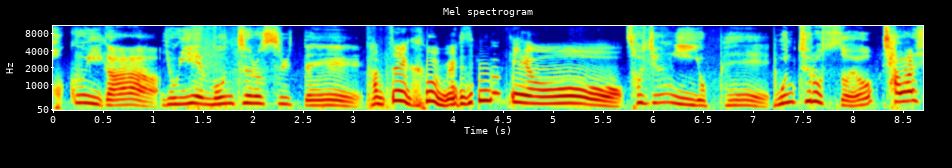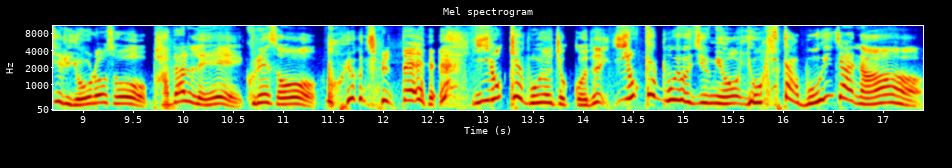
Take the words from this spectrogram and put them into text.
허구이가 여기에 몬 들었을 때 갑자기 그걸 왜 생각해요? 서준이 옆에 몬 틀었어요. 샤워실 열어서 봐달래. 그래서 보여줄 때 이렇게 보여줬거든. 이렇게 보여주면 여기 다 보이잖아.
